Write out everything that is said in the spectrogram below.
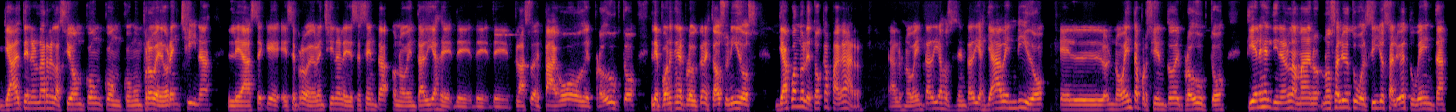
Ya al tener una relación con, un proveedor en China, le hace que ese proveedor en China le dé 60 o 90 días de, plazo de pago del producto, le ponen el producto en Estados Unidos, ya cuando le toca pagar a los 90 días o 60 días, ya ha vendido el 90% del producto, tienes el dinero en la mano, no salió de tu bolsillo, salió de tu venta.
